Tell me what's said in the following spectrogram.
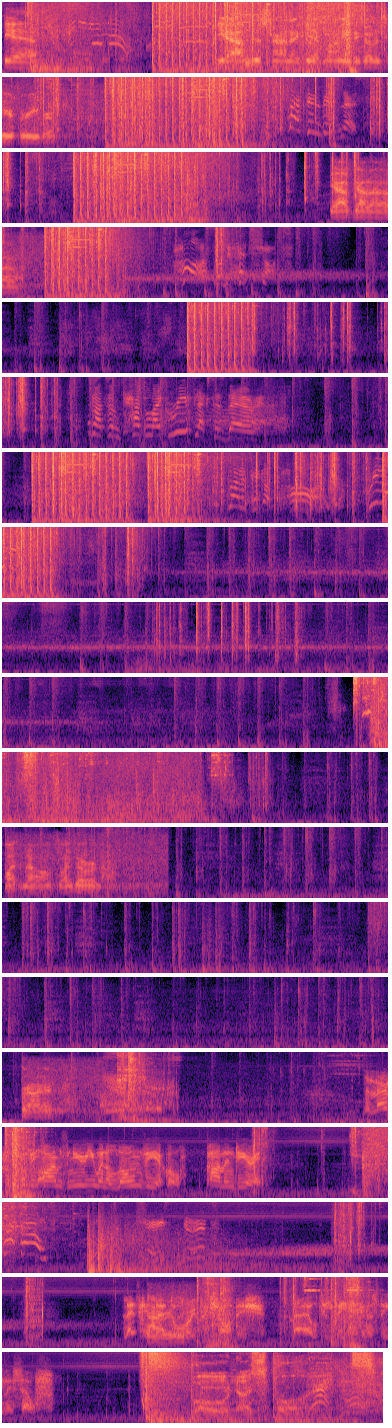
Yeah. Yeah, I'm just trying to get money to go to tier three, bro. Yeah, I've got a no, flamethrower no. Right. The Mercs moving arms near you in a lone vehicle. Commandeer it. Back out! Don't chase it! Let's get Not that really. door open sharpish. That LTV ain't gonna steal itself. Bonus points.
